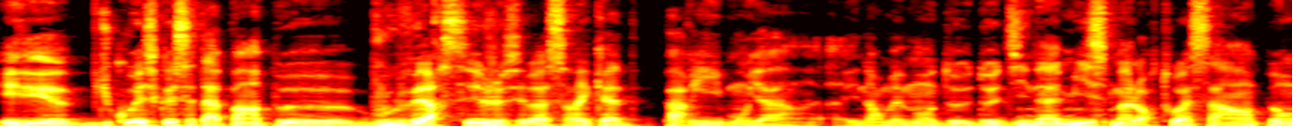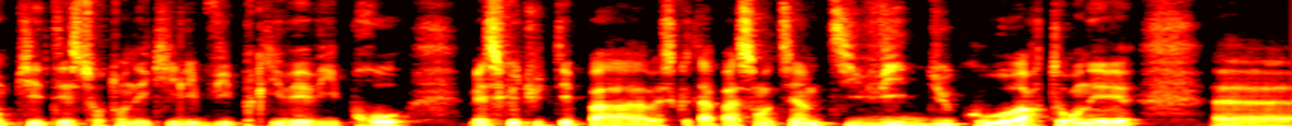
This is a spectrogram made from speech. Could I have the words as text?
Et euh, du coup, est-ce que ça t'a pas un peu bouleversé Je sais pas, c'est vrai qu'à Paris, bon, il y a énormément de, dynamisme. Alors toi, ça a un peu empiété sur ton équilibre vie privée, vie pro. Mais est-ce que tu t'es pas, t'as pas senti un petit vide du coup à retourner euh,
